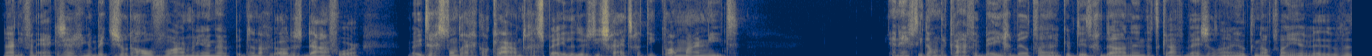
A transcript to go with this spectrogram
Nou, die van RKC ging een beetje soort half warme up. Dan dacht ik, oh, dus daarvoor. Maar Utrecht stond eigenlijk al klaar om te gaan spelen. Dus die scheidsrechter die kwam maar niet. En heeft hij dan de KVB gebeld van, ik heb dit gedaan. En dat KVB zegt, ah, heel knap van je.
